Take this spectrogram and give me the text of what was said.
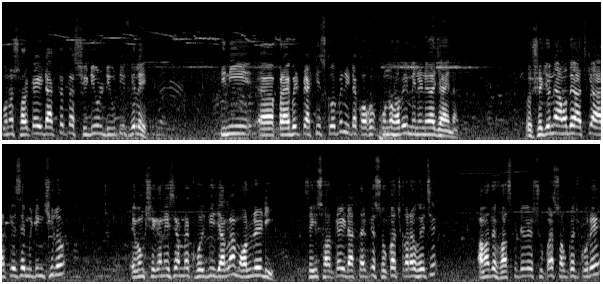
কোনো সরকারি ডাক্তার তার শিডিউল ডিউটি ফেলে তিনি প্রাইভেট প্র্যাকটিস করবেন, এটা কখন কোনোভাবেই মেনে নেওয়া যায় না। তো সেই জন্য আমাদের আজকে আর আরকেএসে মিটিং ছিল এবং সেখানে এসে আমরা খোঁজ নিয়ে জানলাম অলরেডি সেই সরকারি ডাক্তারকে শোকজ করা হয়েছে। আমাদের হসপিটালের সুপার শোকজ করে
